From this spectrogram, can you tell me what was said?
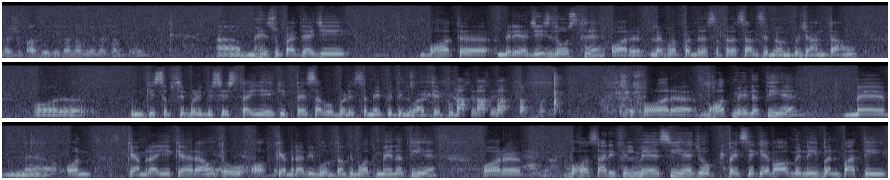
मैं जी का नाम लेना चाहते हैं? महेश उपाध्याय जी बहुत मेरे अज़ीज़ दोस्त हैं और लगभग 15-17 साल से मैं उनको जानता हूँ। और उनकी सबसे बड़ी विशेषता ये है कि पैसा वो बड़े समय पे दिलवाते हैं प्रोड्यूसर से। और बहुत मेहनती हैं। मैं ऑन कैमरा ये कह रहा हूँ तो ऑफ़ कैमरा भी बोलता हूँ कि बहुत मेहनती हैं। और बहुत सारी फ़िल्में ऐसी हैं जो पैसे के अभाव में नहीं बन पाती,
